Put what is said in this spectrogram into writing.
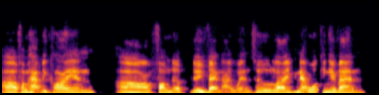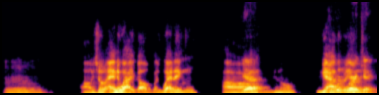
uh, from happy client, uh, from the, the event I went to, like networking event. Mm, Uh, so anywhere I go, like wedding, uh, Yeah. you know, you gathering, working.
